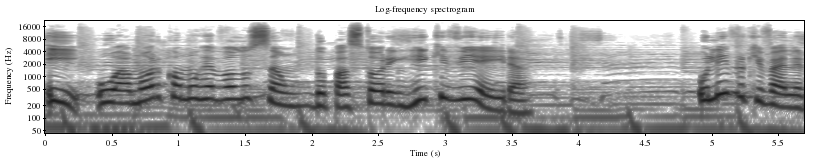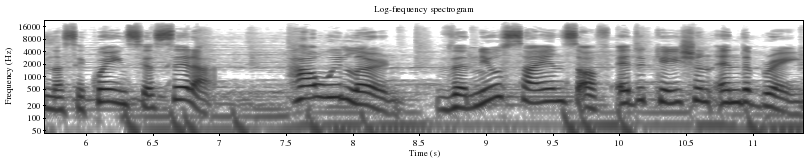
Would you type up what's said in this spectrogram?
e O Amor como Revolução, do pastor Henrique Vieira. O livro que vai ler na sequência será How We Learn The New Science of Education and the Brain,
